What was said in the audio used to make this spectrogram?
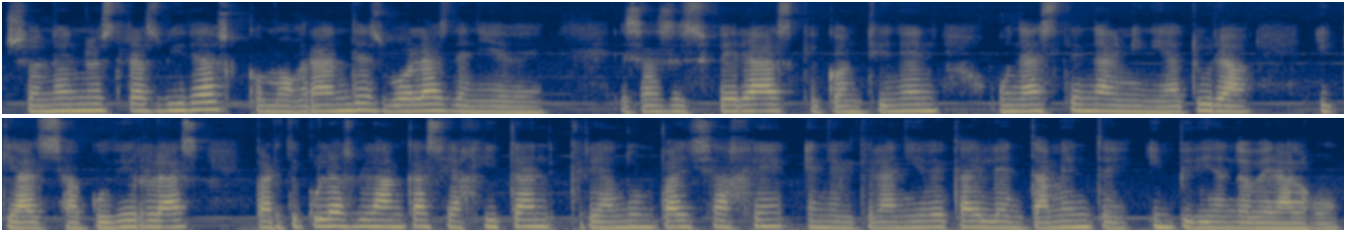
son en nuestras vidas como grandes bolas de nieve, esas esferas que contienen una escena en miniatura y que al sacudirlas partículas blancas se agitan creando un paisaje en el que la nieve cae lentamente, impidiendo ver algo.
